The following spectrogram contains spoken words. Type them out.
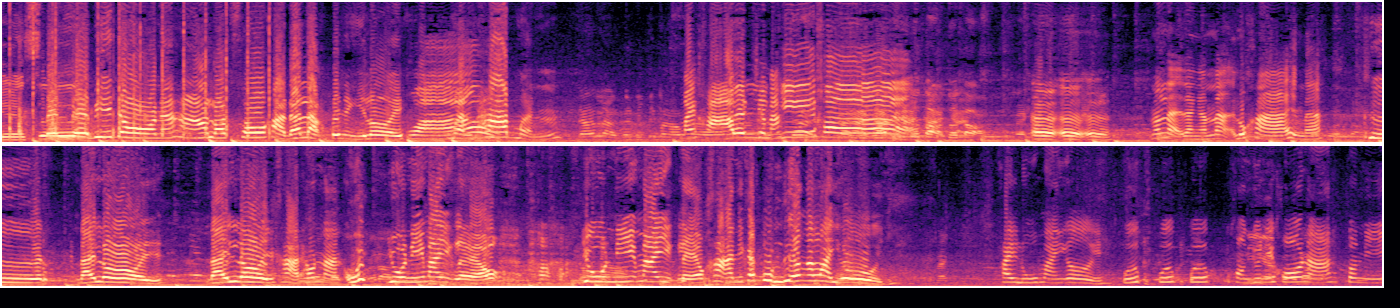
yes เป็นเบบี้ดอนะคะลอตโซค่ะ ด้านหลังเป็นอย่างนี้เลยว้าวเหมือนภาพเหมือนด้านหลังเป็นมิกกี้เมาส์ไมครับเป็นใช่ไหมมิกกี้ค่ะ ตัวต่อตัวต่อเออเออเออ นั่นแหละอย่างนั้นน่ะ ลูกค้าเห็นไหมคือได้เลย ได้เลยค่ะ เท่านั้นอุ้ยยูนี้มาอีกแล้ว ยูนี้มาอีกแล้วค่ะ อันนี้การ์ตูนเรื่องอะไรเอ่ยใครรู้ไหมเอ่ยปึ๊บปึ๊บปึ๊บของยูนิโคนะตัวนี้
